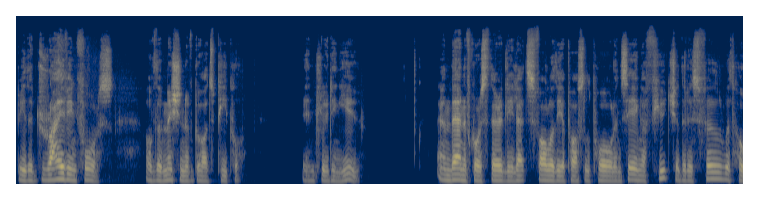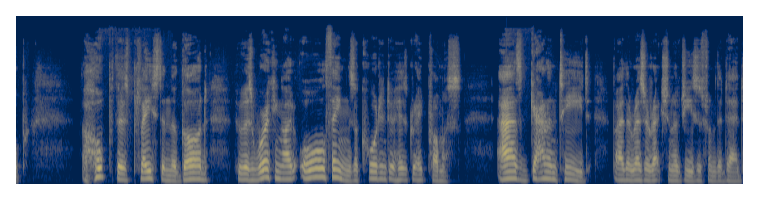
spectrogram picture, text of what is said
be the driving force of the mission of God's people, including you. And then, of course, thirdly, let's follow the Apostle Paul in seeing a future that is filled with hope. A hope that is placed in the God who is working out all things according to his great promise, as guaranteed by the resurrection of Jesus from the dead.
